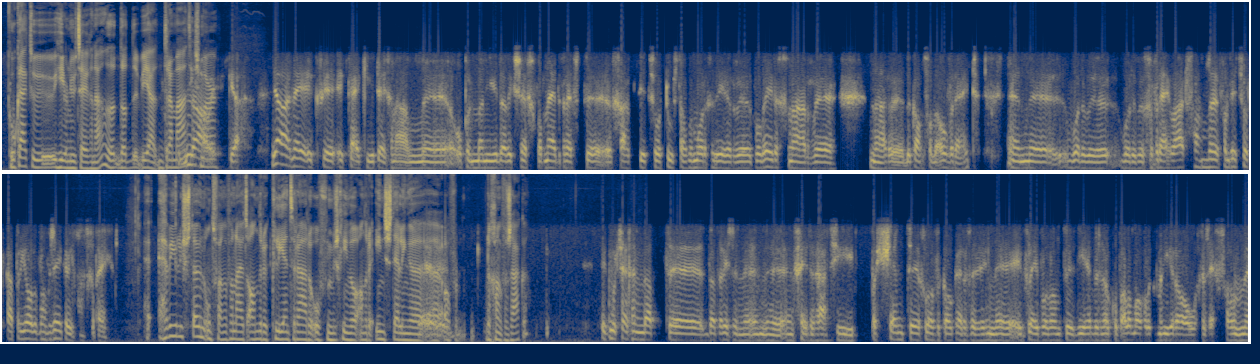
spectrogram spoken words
Hoe kijkt u hier nu tegenaan? Dat, dat ja, dramatisch, nou, maar... Ja, ja, nee, ik, ik kijk hier tegenaan uh, op een manier dat ik zeg... wat mij betreft gaat dit soort toestanden morgen weer volledig naar naar de kant van de overheid. En uh, worden, we, worden we gevrijwaard van, uh, van dit soort capriolen van verzekeringsmaatschappijen. Hebben jullie steun ontvangen vanuit andere cliëntenraden of misschien wel andere instellingen uh, over de gang van zaken? Ik moet zeggen dat, dat er is een, een, een federatie patiënten, geloof ik ook ergens in, in Flevoland, die hebben ook op alle mogelijke manieren al gezegd van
